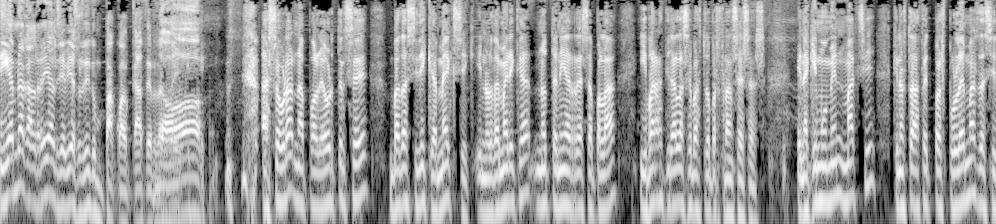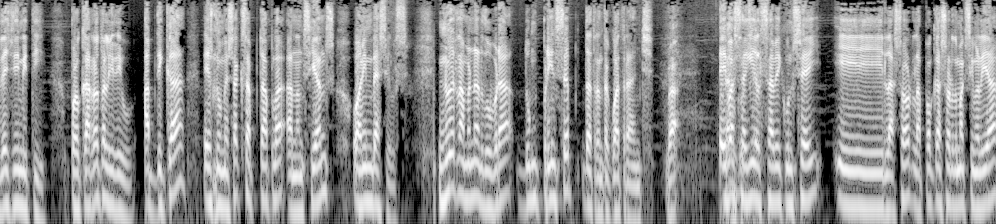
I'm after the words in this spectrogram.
Diguem-ne que al rei els havia sortit un Paco Alcácer. No. A sobre, Napoleó III va decidir que Mèxic i Nord-Amèrica no tenia res a pelar i va retirar les seves tropes franceses. En aquell moment, Maxi, que no estava fet pels problemes, decideix dimitir. Però Carlota li diu, abdicar és només acceptable en ancians o en imbècils. No és la manera d'obrar d'un príncep de 34 anys. Va. Ell va seguir el savi consell i la sort, la poca sort de Maximilià,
